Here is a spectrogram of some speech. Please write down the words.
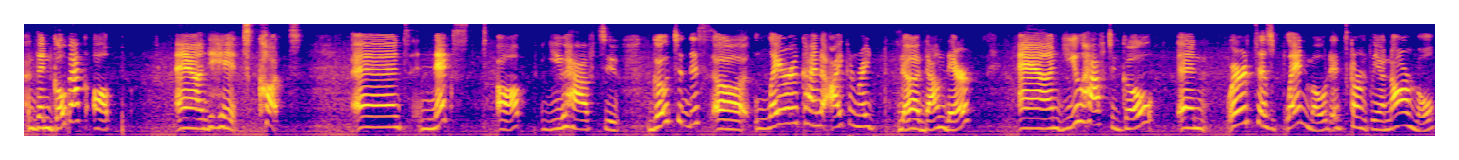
and then go back up and hit cut. And next up you have to go to this uh, layer kind of icon right uh, down there and you have to go and where it says blend mode it's currently a normal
